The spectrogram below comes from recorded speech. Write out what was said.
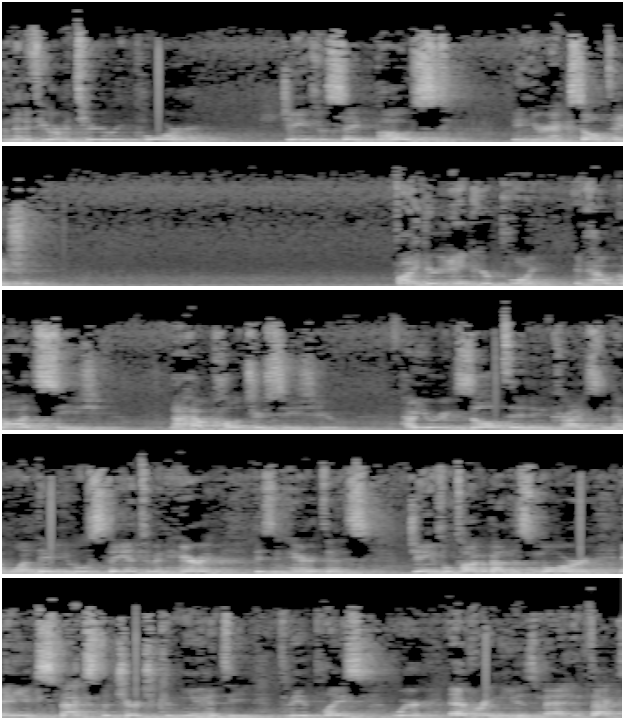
And then if you are materially poor, James would say, boast in your exaltation. Find your anchor point in how God sees you, not how culture sees you, how you are exalted in Christ, and that one day you will stand to inherit his inheritance. James will talk about this more, and he expects the church community to be a place where every need is met. In fact,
